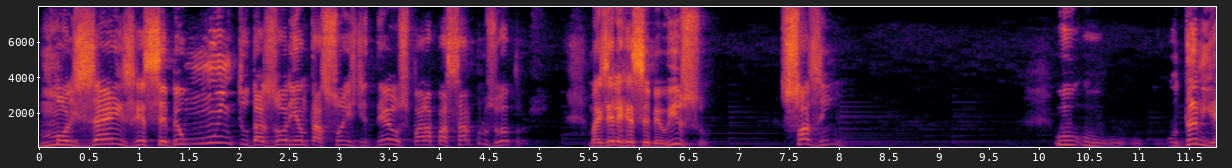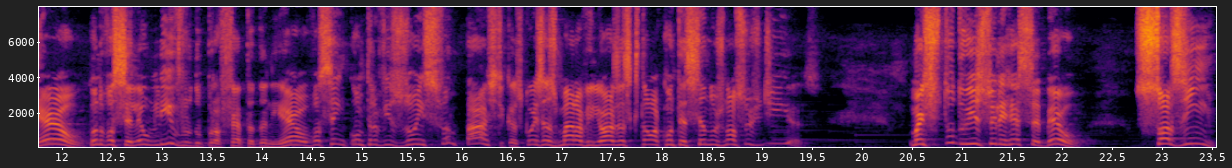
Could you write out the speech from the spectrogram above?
Moisés recebeu muito das orientações de Deus para passar para os outros, mas ele recebeu isso sozinho. O, o, o, Daniel, quando você lê o livro do profeta Daniel, você encontra visões fantásticas, coisas maravilhosas que estão acontecendo nos nossos dias. Mas tudo isso ele recebeu sozinho.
